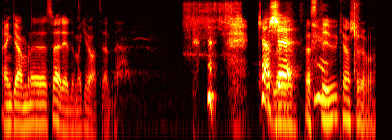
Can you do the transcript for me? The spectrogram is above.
Den gamle Sverigedemokraten. Kanske. Eller SDU kanske det var.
